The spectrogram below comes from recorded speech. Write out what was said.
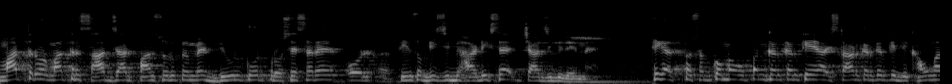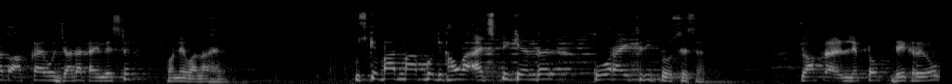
मात्र और मात्र सात हज़ार पाँच सौ रुपये में ड्यूल कोर प्रोसेसर है और तीन सौ बीस जी बी हार्ड डिस्क है, चार जी बी रैम है। ठीक है तो सबको मैं ओपन कर करके या स्टार्ट कर करके दिखाऊँगा तो आपका वो ज़्यादा टाइम वेस्ट होने वाला है। उसके बाद मैं आपको दिखाऊँगा एचपी के अंदर कोर आई थ्री प्रोसेसर जो आप लैपटॉप देख रहे हो,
